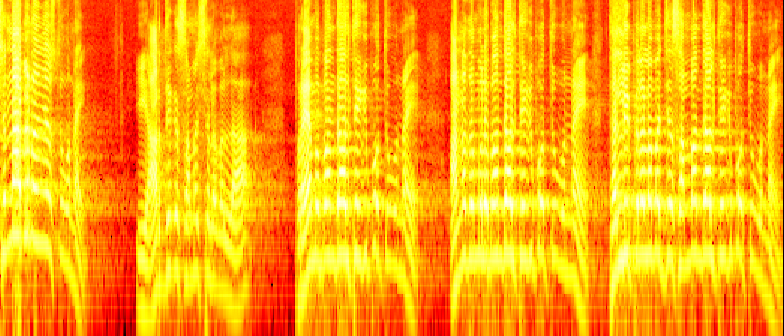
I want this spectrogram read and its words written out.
చిన్నాభిన్నం చేస్తూ ఉన్నాయి. ఈ ఆర్థిక సమస్యల వల్ల ప్రేమ బంధాలు తెగిపోతూ ఉన్నాయి. అన్నదమ్ముల బంధాలు తెగిపోతూ ఉన్నాయి. తల్లి పిల్లల మధ్య సంబంధాలు తెగిపోతూ ఉన్నాయి.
